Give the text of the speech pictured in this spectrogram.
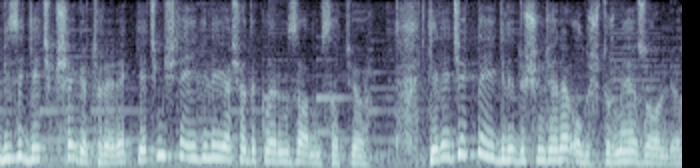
bizi geçmişe götürerek geçmişle ilgili yaşadıklarımızı anımsatıyor. Gelecekle ilgili düşünceler oluşturmaya zorluyor.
